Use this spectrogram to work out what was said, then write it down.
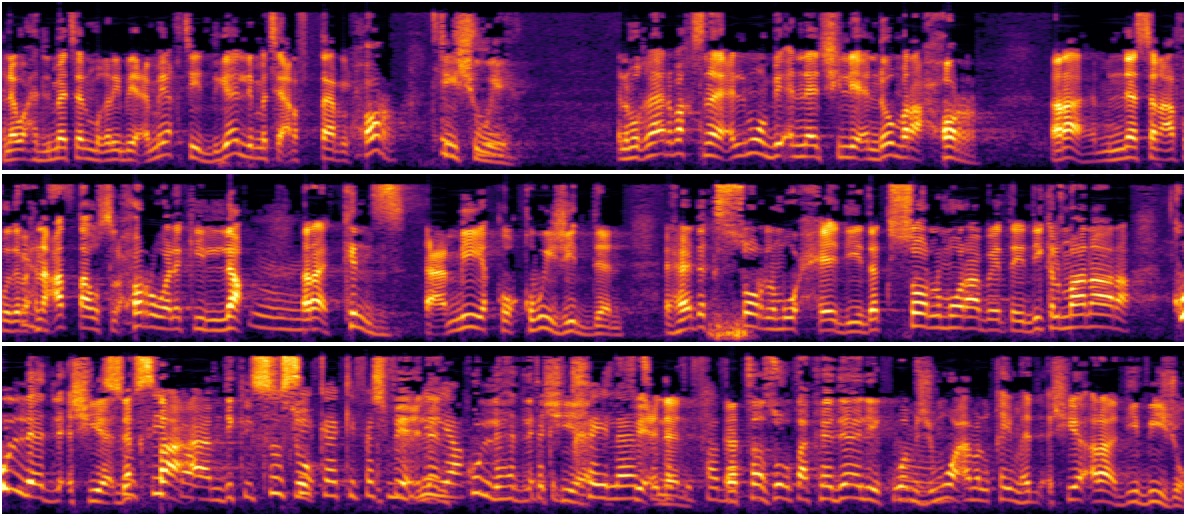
هنا واحد المثل مغربي عميق تيتقال اللي ما تعرف الطير الحر تيشويه. المغاربة خصنا نعلموهم بأن هذا الشيء اللي عندهم راه حر. راه من الناس تنعرفوا دابا حنا على الطاوس الحر ولكن لا. راه كنز عميق وقوي جدا. هذاك السور الموحدي ذاك السور المرابطي ديك المنارة كل هذه الأشياء ذاك. الطعام ديك السوق. سوسيكا كيفاش فعلا. كل ديك الأشياء فعلا. التازوطه كذلك ومجموعة من القيم. هذه الأشياء راه دي بيجو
